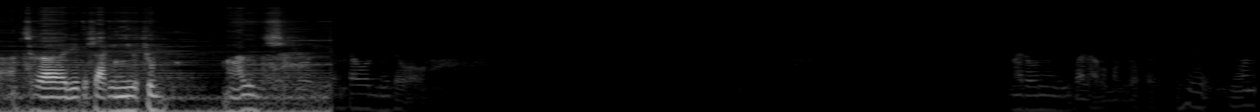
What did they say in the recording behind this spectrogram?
at saka dito sa aking YouTube mga lods. Ang tawag nito, marunong din pala ako magluto. Kasi noon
